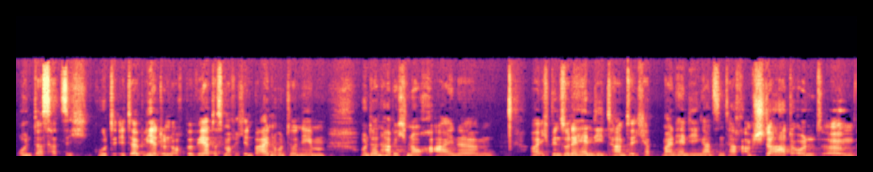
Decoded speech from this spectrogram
und das hat sich gut etabliert und auch bewährt. Das mache ich in beiden Unternehmen. Und dann habe ich noch eine ich bin so eine Handy-Tante. Ich habe mein Handy den ganzen Tag am Start und ähm,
